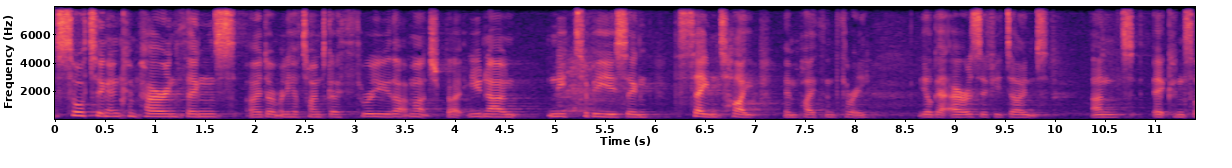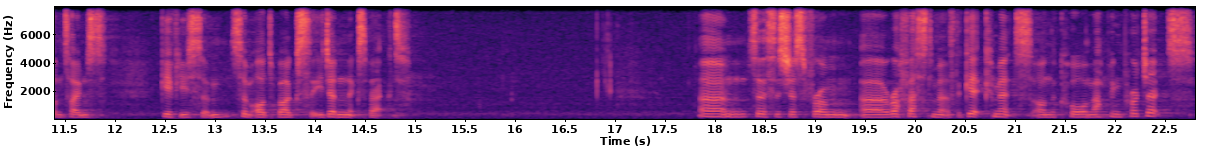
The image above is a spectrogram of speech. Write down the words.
sorting and comparing things, I don't really have time to go through that much, but you now need to be using the same type in Python 3. You'll get errors if you don't, and it can sometimes give you some, some odd bugs that you didn't expect. Um, so this is just from a rough estimate of the Git commits on the core mapping projects.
